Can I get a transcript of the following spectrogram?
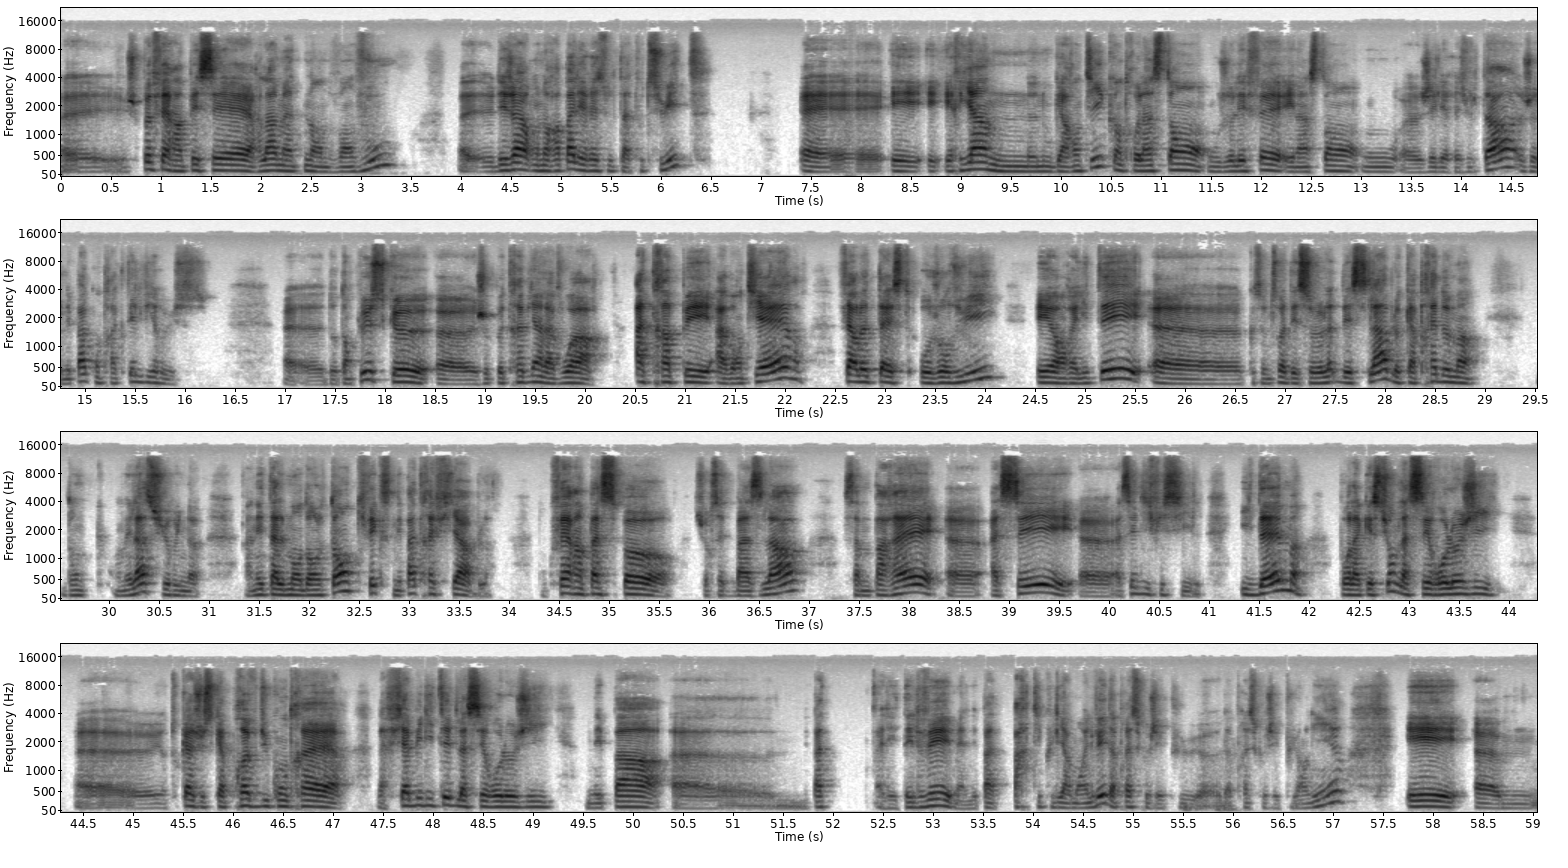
euh, je peux faire un PCR là maintenant devant vous. Euh, déjà, on n'aura pas les résultats tout de suite. Et, rien ne nous garantit qu'entre l'instant où je l'ai fait et l'instant où j'ai les résultats, je n'ai pas contracté le virus. D'autant plus que je peux très bien l'avoir attrapé avant-hier, faire le test aujourd'hui et en réalité euh, que ce ne soit décelable qu'après-demain. Donc on est là sur un étalement dans le temps qui fait que ce n'est pas très fiable. Donc faire un passeport sur cette base-là, ça me paraît euh, assez, euh, assez difficile. Idem pour la question de la sérologie. en tout cas, jusqu'à preuve du contraire, la fiabilité de la sérologie n'est pas elle est élevée, mais elle n'est pas particulièrement élevée, d'après ce que j'ai pu, euh, pu en lire. Et euh,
